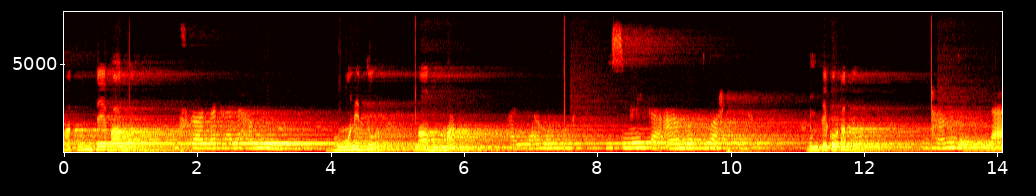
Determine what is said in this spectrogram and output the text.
বাথরুমতে বা হওয়ার ভ্রমণের দোয়া। আল্লাহুম্মা। ঘুম থেকে ওঠার দোয়া। لله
